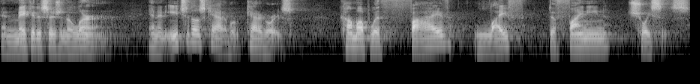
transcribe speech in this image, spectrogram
and make a decision to learn. And in each of those categories, come up with five life defining choices.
